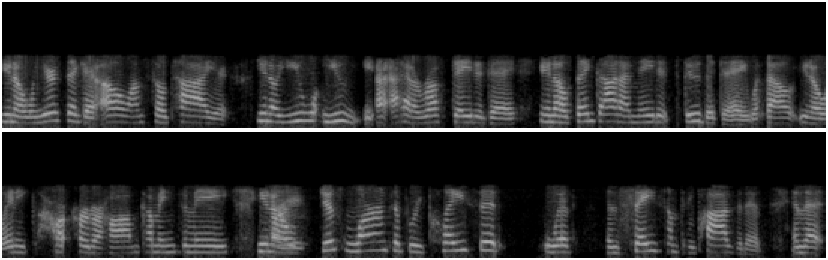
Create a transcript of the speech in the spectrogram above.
you know, when you're thinking, "Oh, I'm so tired," you know, you you I had a rough day today. You know, thank God I made it through the day without, you know, any hurt or harm coming to me. You know, Right. just learn to replace it with and say something positive and that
